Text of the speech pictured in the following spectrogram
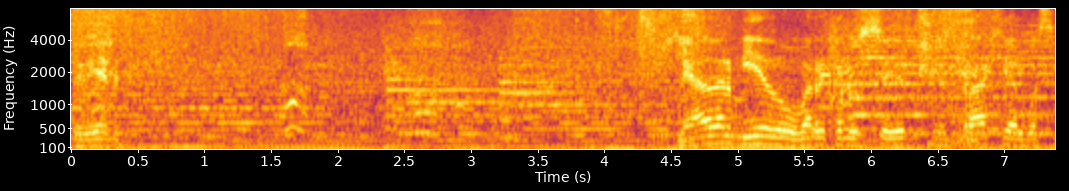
Se viene. Le va a dar miedo, o va a reconocer el traje, algo así.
